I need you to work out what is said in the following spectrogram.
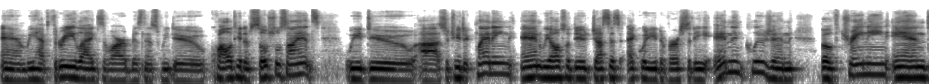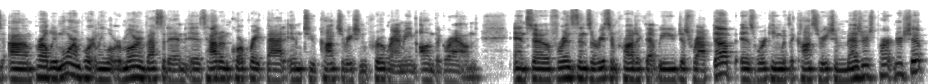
and we have three legs of our business. We do qualitative social science, we do uh, strategic planning, and we also do justice, equity, diversity, and inclusion, both training and um, probably more importantly, what we're more invested in is how to incorporate that into conservation programming on the ground. And so, for instance, a recent project that we just wrapped up is working with the Conservation Measures Partnership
